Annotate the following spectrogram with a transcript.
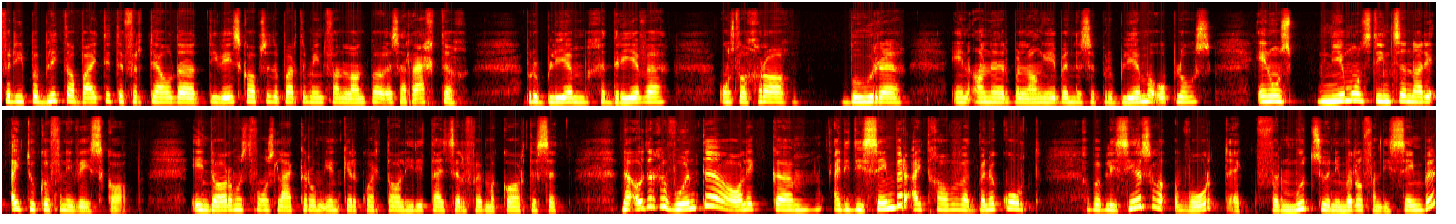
vir die publiek daar buite te vertel dat die Wes-Kaapse Departement van Landbou is regtig probleemgedrewe. Ons wil graag boere en ander belanghebbendes se probleme oplos en ons neem ons dienste na die uithoeke van die Wes-Kaap. En daarom is dit vir ons lekker om een keer 'n kwartaal hierdie tydsrif vir mekaar te sit. Nou ouer gewoonte haal ek um, uit die Desember uitgawe wat binnekort gepubliseer sal word. Ek vermoed so in die middel van Desember.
